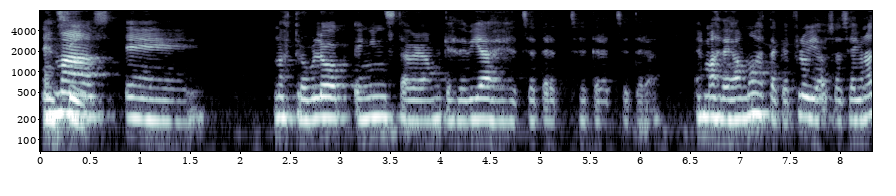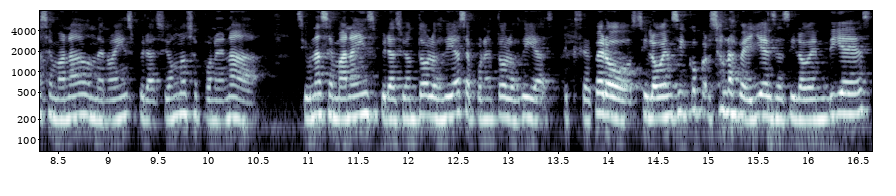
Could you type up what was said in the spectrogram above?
es sí. más, eh, nuestro blog en Instagram, que es de viajes, etcétera, etcétera, etcétera. Es más, dejamos hasta que fluya, o sea, si hay una semana donde no hay inspiración, no se pone nada. Si una semana hay inspiración todos los días, se pone todos los días. Exacto. Pero si lo ven cinco personas, belleza. Si lo ven diez,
